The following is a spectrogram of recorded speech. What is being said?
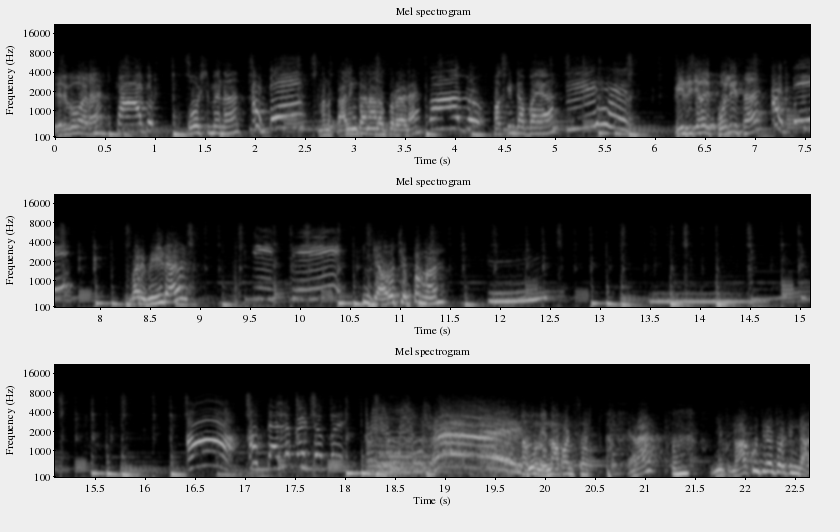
ఎరుగువాడా? కాదు. పోస్ట్ మేనా అదే. మన తాలింకానాలో కురాడా కాదు. పక్కింటి అబ్బాయా? మ్మ్. వీధి చివరి పోలీసా? అదే. మరి వీడా? ఇంకెవరో చెప్పమ్మా. మ్మ్. ఆ, ఆ తెల్లపేట అబ్బాయి. నేను ఆపండి సార్. ఎరా? నీకు నా కూతురే దొరికిందా?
